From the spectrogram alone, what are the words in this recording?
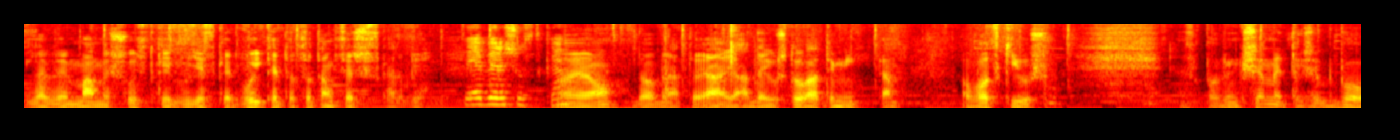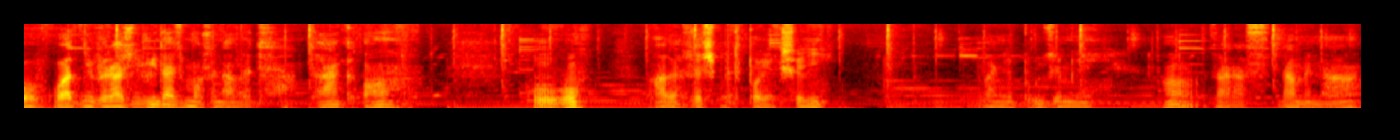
Z lewym mamy szóstkę, dwudziestkę, dwójkę, to co tam chcesz w skarbie? To ja biorę szóstkę. No jo, dobra, to ja jadę już tu, a ty mi tam owocki już powiększymy, tak żeby było ładnie, wyraźnie widać, może nawet tak, o. Uuu, ale żeśmy tu powiększyli. Chyba nie pójdzie mniej. O, zaraz damy na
